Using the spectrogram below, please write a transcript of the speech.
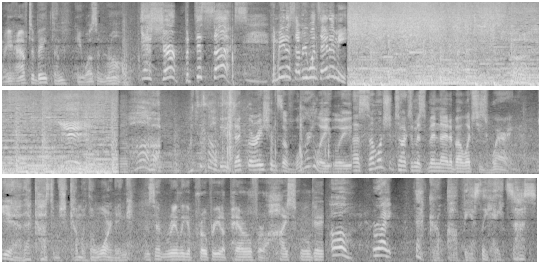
We have to beat them. He wasn't wrong. Yeah, sure, but this sucks. He made us everyone's enemy. Huh. What's with all these declarations of war lately? Uh, someone should talk to Miss Midnight about what she's wearing. Yeah, that costume should come with a warning. Is that really appropriate apparel for a high school game? Oh, right. That girl obviously hates us.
